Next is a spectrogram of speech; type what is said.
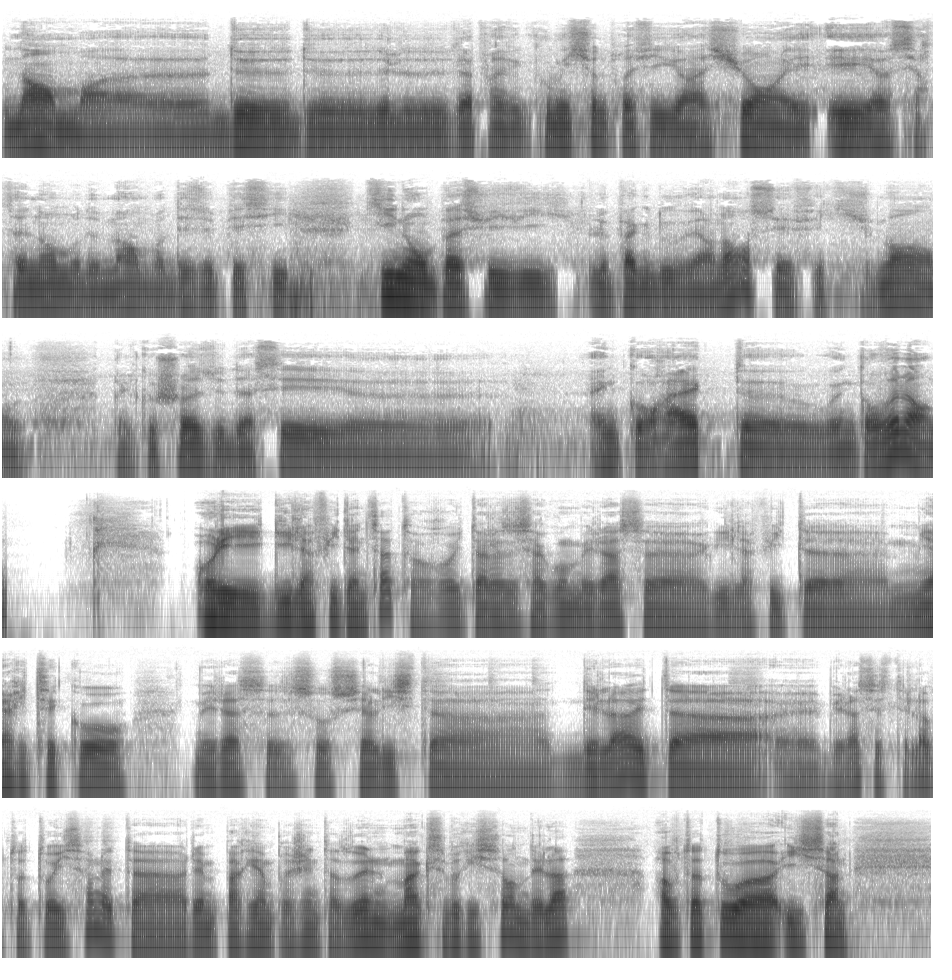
membres euh, de, la commission de préfiguration et, un certain nombre de membres des EPCI qui n'ont pas suivi le pacte de gouvernance, c'est effectivement quelque chose d'assez euh, incorrect euh, ou inconvenant. Beraz sozialista dela eta uh, beraz ez dela autatua izan eta haren parian presentaduen Max Brisson dela autatua izan.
